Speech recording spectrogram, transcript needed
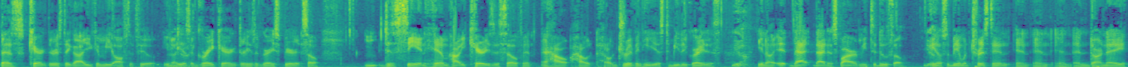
best characteristic guy you can meet off the field. You know, he has a great character, he's a great spirit. So just seeing him how he carries himself and, and how, how how driven he is to be the greatest. Yeah. You know, it that that inspired me to do so. Yeah. You know, so being with Tristan and and and, and Darnay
